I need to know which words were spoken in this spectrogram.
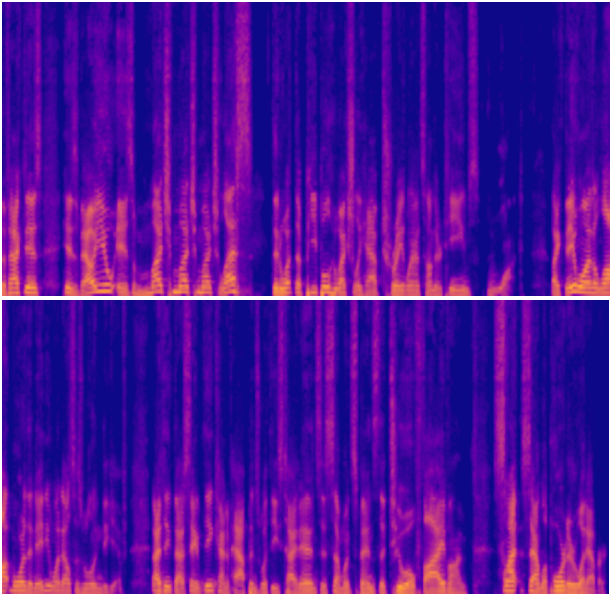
The fact is, his value is much, much, much less than what the people who actually have Trey Lance on their teams want. Like they want a lot more than anyone else is willing to give. And I think that same thing kind of happens with these tight ends as someone spends the 205 on Sam Laporta or whatever.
